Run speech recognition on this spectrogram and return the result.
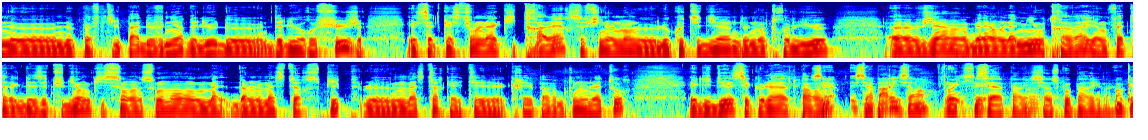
ne, peuvent-ils pas devenir des lieux de des lieux refuges? Et cette question-là qui traverse finalement le, quotidien de notre lieu euh, vient, ben, on l'a mis au travail en fait avec des étudiants qui sont en ce moment dans le master SPIP, le master qui a été créé par Bruno Latour. Et l'idée, c'est que là, par c'est à Paris, ça hein? Oui, c'est à Paris, Sciences Po Paris. Ok.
